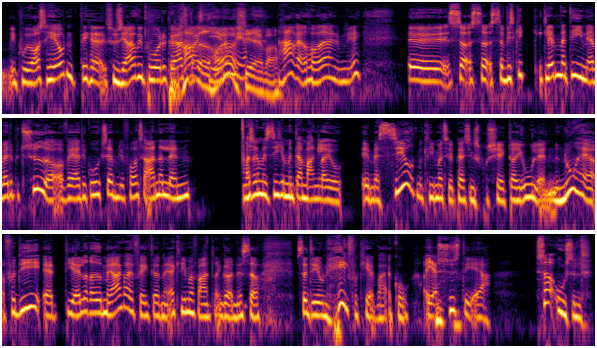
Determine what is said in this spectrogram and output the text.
Vi kunne jo også hæve den, det her synes jeg jo, vi burde gøre. har så faktisk været højere, mere. siger jeg bare. Den har været højere nemlig, ikke? Øh, så, så, så vi skal ikke glemme værdien af, hvad det betyder at være det gode eksempel i forhold til andre lande. Og så kan man sige, at der mangler jo øh, massivt med klimatilpasningsprojekter i ulandene nu her, fordi at de allerede mærker effekterne af klimaforandringerne, så, så det er jo en helt forkert vej at gå. Og jeg synes, det er så uselt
